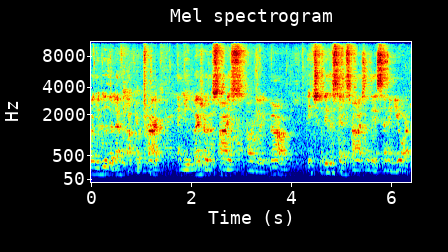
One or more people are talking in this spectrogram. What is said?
when you do the left upper track and you measure the size of the aortic valve, it should be the same size as the ascending aorta.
